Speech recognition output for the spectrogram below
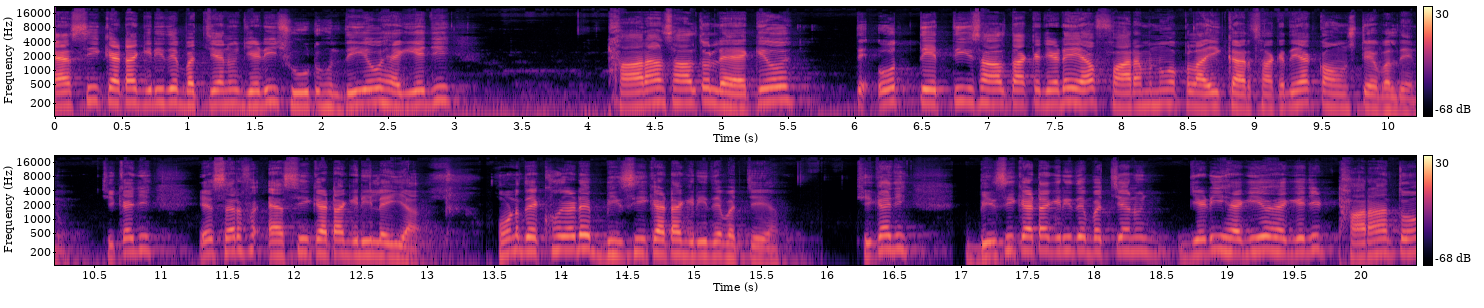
ਐਸੀ ਕੈਟਾਗਰੀ ਦੇ ਬੱਚਿਆਂ ਨੂੰ ਜਿਹੜੀ ਛੂਟ ਹੁੰਦੀ ਹੈ, ਉਹ ਹੈਗੀ ਹੈ ਜੀ 18 ਸਾਲ ਤੋਂ ਲੈ ਕੇ ਉਹ ਤੇ ਉਹ 33 ਸਾਲ ਤੱਕ ਜਿਹੜੇ ਆ ਫਾਰਮ ਨੂੰ ਅਪਲਾਈ ਕਰ ਸਕਦੇ ਆ ਕਾਂਸਟੇਬਲ ਦੇ ਨੂੰ, ਠੀਕ ਹੈ ਜੀ? ਇਹ ਸਿਰਫ ਐਸੀ ਕੈਟਾਗਰੀ ਲਈ ਆ। ਹੁਣ ਦੇਖੋ ਜਿਹੜੇ BC ਕੈਟਾਗਰੀ ਦੇ ਬੱਚੇ ਆ, ਠੀਕ ਹੈ ਜੀ? BC ਕੈਟਾਗਰੀ ਦੇ ਬੱਚਿਆਂ ਨੂੰ ਜਿਹੜੀ ਹੈਗੀ, ਉਹ ਹੈਗੀ ਹੈ ਜੀ 18 ਤੋਂ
